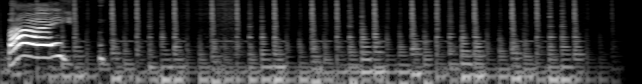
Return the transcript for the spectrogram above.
Bye.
